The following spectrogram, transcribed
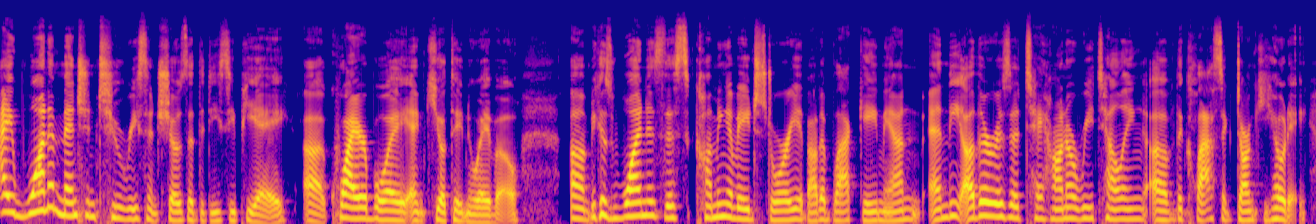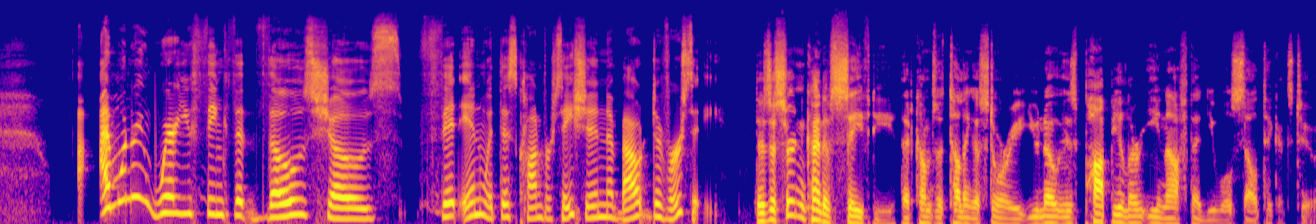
I want to mention two recent shows at the DCPA, uh, Choir Boy and Quixote Nuevo. Um, because one is this coming of age story about a black gay man, and the other is a Tejano retelling of the classic Don Quixote. I- I'm wondering where you think that those shows fit in with this conversation about diversity. There's a certain kind of safety that comes with telling a story you know is popular enough that you will sell tickets to.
